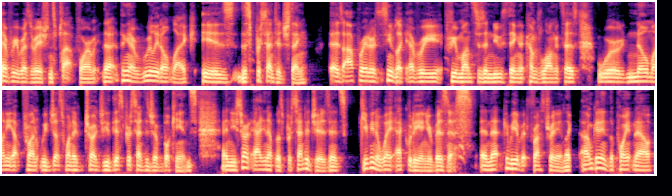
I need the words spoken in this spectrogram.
every reservations platform. The thing I really don't like is this percentage thing as operators, it seems like every few months there's a new thing that comes along that says, we're no money up front. We just want to charge you this percentage of bookings. And you start adding up those percentages and it's giving away equity in your business. And that can be a bit frustrating. Like I'm getting to the point now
